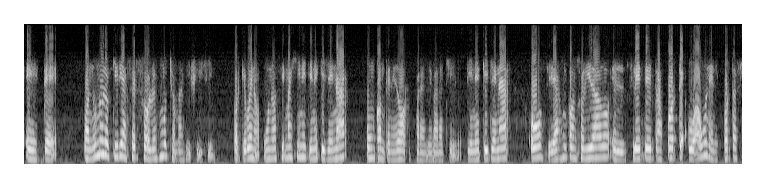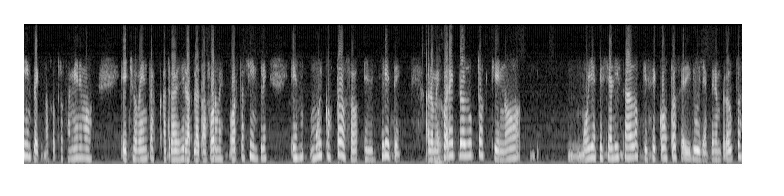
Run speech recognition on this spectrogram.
Este, cuando uno lo quiere hacer solo es mucho más difícil, porque bueno, uno se imagina y tiene que llenar un contenedor para llegar a Chile, tiene que llenar o si es un consolidado, el flete, el transporte o aún el exporta simple, que nosotros también hemos hecho ventas a través de la plataforma exporta simple, es muy costoso el flete. A lo mejor hay productos que no muy especializados que ese costo se diluye, pero en productos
